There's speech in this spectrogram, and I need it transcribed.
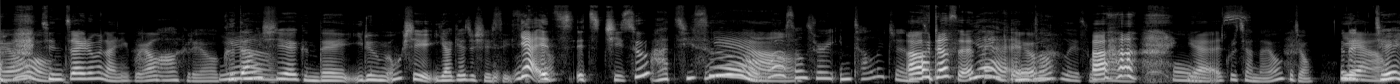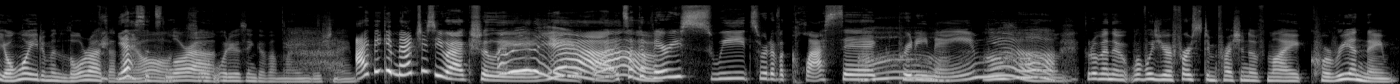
그래요? 진짜 이름은 아니고요. 아, 그래요. 그 Yeah. 당시에 근데 이름 혹시 이야기해 주실 수 있어요? Yeah, it's it's 지수. 아, 지수. Yeah. Wow, sounds very intelligent. Oh, does it? yeah, Thank you. and lovely as well. 어, Yes. 그렇지 않나요? 그죠? 근데 Yeah. 제 영어 이름은 Laura잖아요. Yes, it's Laura. So what do you think about my English name? I think it matches you actually. really? Yeah, it's like Wow. a very sweet, sort of a classic, pretty 아. name. 아하. Yeah. 그러면은 what was your first impression of my Korean name?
